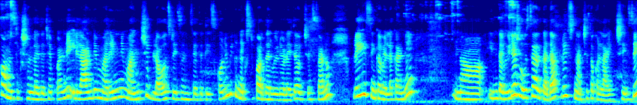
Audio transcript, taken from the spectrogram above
కామెంట్ సెక్షన్లో అయితే చెప్పండి. ఇలాంటి మరిన్ని మంచి బ్లౌజ్ డిజైన్స్ అయితే తీసుకొని మీకు నెక్స్ట్ ఫర్దర్ వీడియోలో అయితే వచ్చేస్తాను. ప్లీజ్ ఇంకా వెళ్ళకండి. నా ఇంత వీడియో చూసారు కదా ప్లీజ్ నచ్చితే ఒక లైక్ చేసి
